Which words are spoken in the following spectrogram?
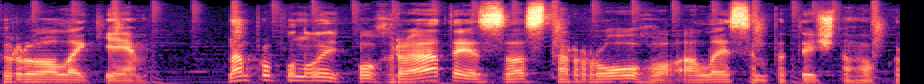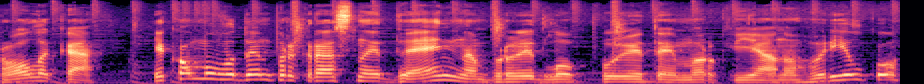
кролики. Нам пропонують пограти за старого, але симпатичного кролика, якому в один прекрасний день набридло пити моркв'яну горілку,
